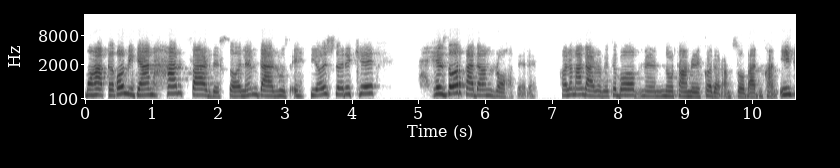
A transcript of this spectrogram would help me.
محققا میگن هر فرد سالم در روز احتیاج داره که هزار قدم راه بره حالا من در رابطه با نورت آمریکا دارم صحبت می‌کنم. این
